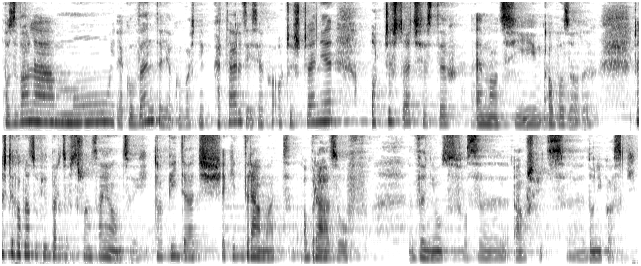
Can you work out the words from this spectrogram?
pozwala mu jako wentyl, jako właśnie katarzis, jako oczyszczenie, oczyszczać się z tych emocji obozowych. Część tych obrazów jest bardzo wstrząsających. To widać, jaki dramat obrazów wyniósł z Auschwitz Dunikowski.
